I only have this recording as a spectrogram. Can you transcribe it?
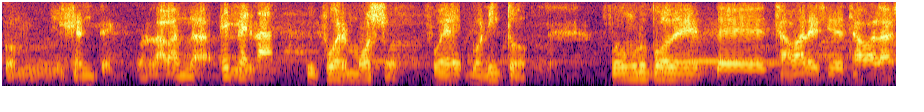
con mi gente, con la banda. Es Y- verdad. y fue hermoso, fue bonito. Fue un grupo de, de chavales y de chavalas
